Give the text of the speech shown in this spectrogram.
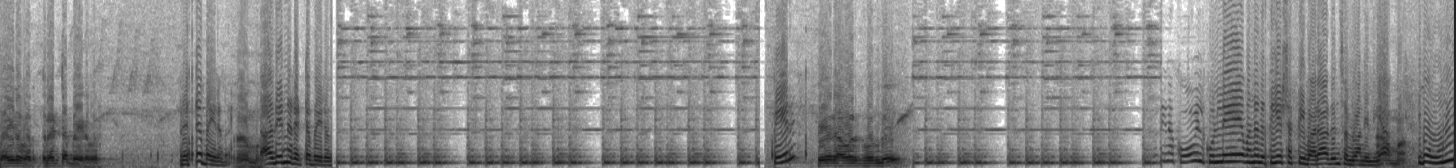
பைரவர் ரெட்ட பைரவர். ரெட்ட பைரவர். அது என்ன ரெட்ட பைரவர்? பேரு? பேர் அவருக்கு வந்து கோவிலுக்குள்ளேயே வந்து அந்த தீய சக்தி வராதுன்னு சொல்லுவாங்க இல்லையா. இப்ப உள்ள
